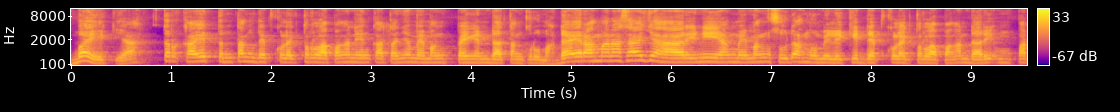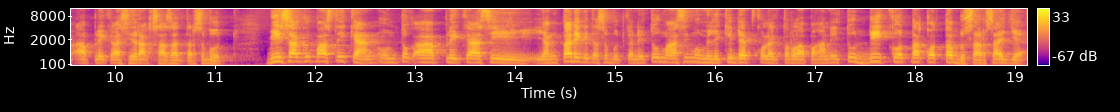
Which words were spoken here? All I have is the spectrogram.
Baik ya, terkait tentang debt collector lapangan yang katanya memang pengen datang ke rumah. Daerah mana saja hari ini yang memang sudah memiliki debt collector lapangan dari empat aplikasi raksasa tersebut? Bisa aku pastikan untuk aplikasi yang tadi kita sebutkan itu masih memiliki debt collector lapangan itu di kota-kota besar saja.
